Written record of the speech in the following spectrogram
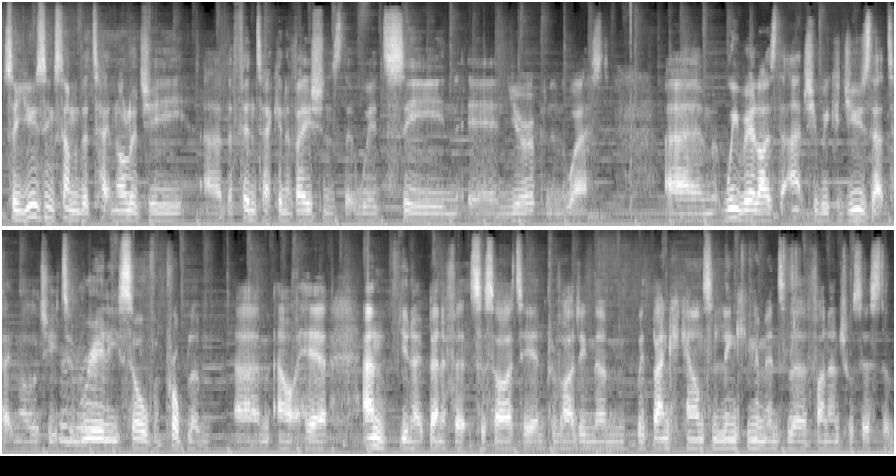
So using some of the technology, uh, the fintech innovations that we'd seen in Europe and in the West, um, we realised that actually we could use that technology to really solve a problem um, out here and you know benefit society and providing them with bank accounts and linking them into the financial system.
